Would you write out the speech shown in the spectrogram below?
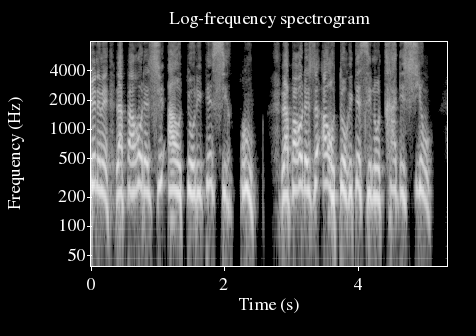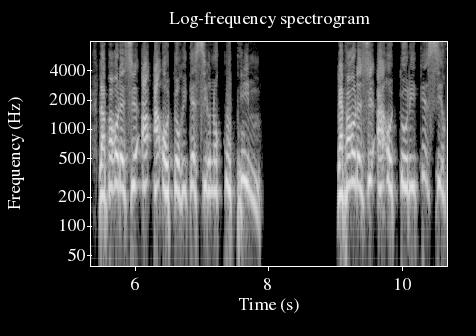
Bien aimé, la parole de Dieu a autorité sur tout. La parole de Dieu a autorité sur nos traditions. La parole de Dieu a autorité sur nos coutumes. La parole de Dieu a autorité sur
